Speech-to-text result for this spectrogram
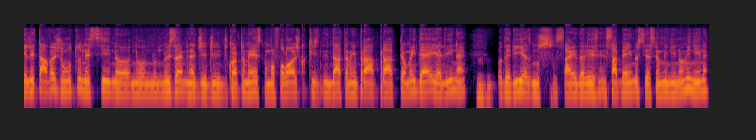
ele estava junto nesse no, no, no exame né, de, de, de, quarto mês, que é morfológico, que dá também para ter uma ideia ali, né? Uhum. Poderíamos sair dali sabendo se ia ser um menino ou menina.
